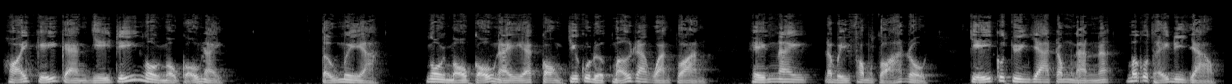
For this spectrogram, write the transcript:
hỏi kỹ càng vị trí ngôi mộ cổ này. Tử Mi à, ngôi mộ cổ này à, còn chưa có được mở ra hoàn toàn, hiện nay đã bị phong tỏa rồi, chỉ có chuyên gia trong ngành mới có thể đi vào.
